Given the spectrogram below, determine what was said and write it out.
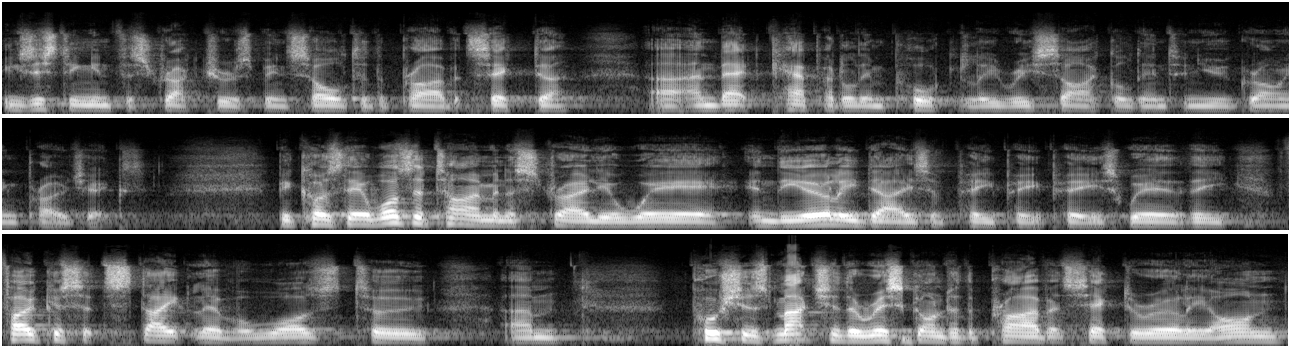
existing infrastructure has been sold to the private sector uh, and that capital importantly recycled into new growing projects. Because there was a time in Australia where, in the early days of PPPs, where the focus at state level was to um, push as much of the risk onto the private sector early on,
